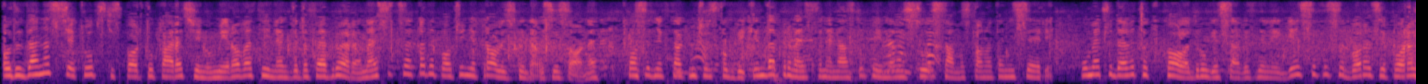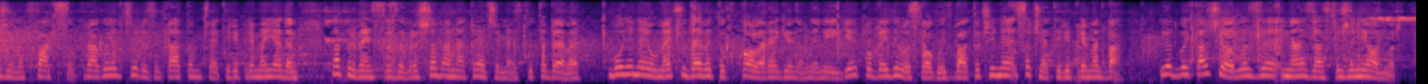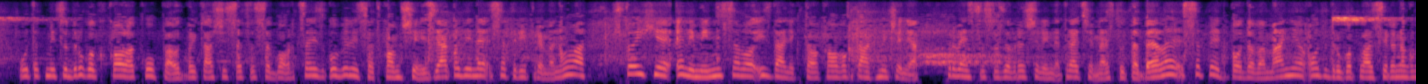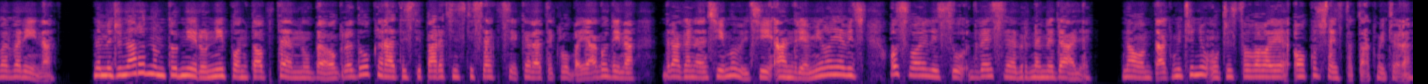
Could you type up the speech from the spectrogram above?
Od danas će klubski sport u Paraćinu mirovati negde do februara meseca kada počinje prolični deo sezone. Poslednjeg takmičarskog vikenda prvenstvene nastupe imali su samostalno tanjiseri. U meču devetog kola druge savezne lige SFS Borac je poražen od Faksa u Kragujevcu rezultatom 4 prema 1, pa prvenstvo završava na trećem mestu tabele. Buljana je u meču devetog kola regionalne lige pobedilo slogu iz Batočine sa 4 prema 2 i odbojkaši odlaze na zasluženi odmor. Utakmicu drugog kola kupa odbojkaši SFS Borca izgubili su od komšije iz Jagodine sa 3 prema 0, što ih je eliminisalo iz daljeg toka ovog takmičenja. Prvenstvo su završili na trećem mestu tabele sa pet bodova manje od drugoplasiranog Varvarina. Na međunarodnom turniru Nippon Top 10 u Beogradu karatisti paraćinske sekcije karate kluba Jagodina Dragana Ćimović i Andrija Milojević osvojili su dve srebrne medalje. Na ovom takmičenju učestvovalo je oko 600 takmičara.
